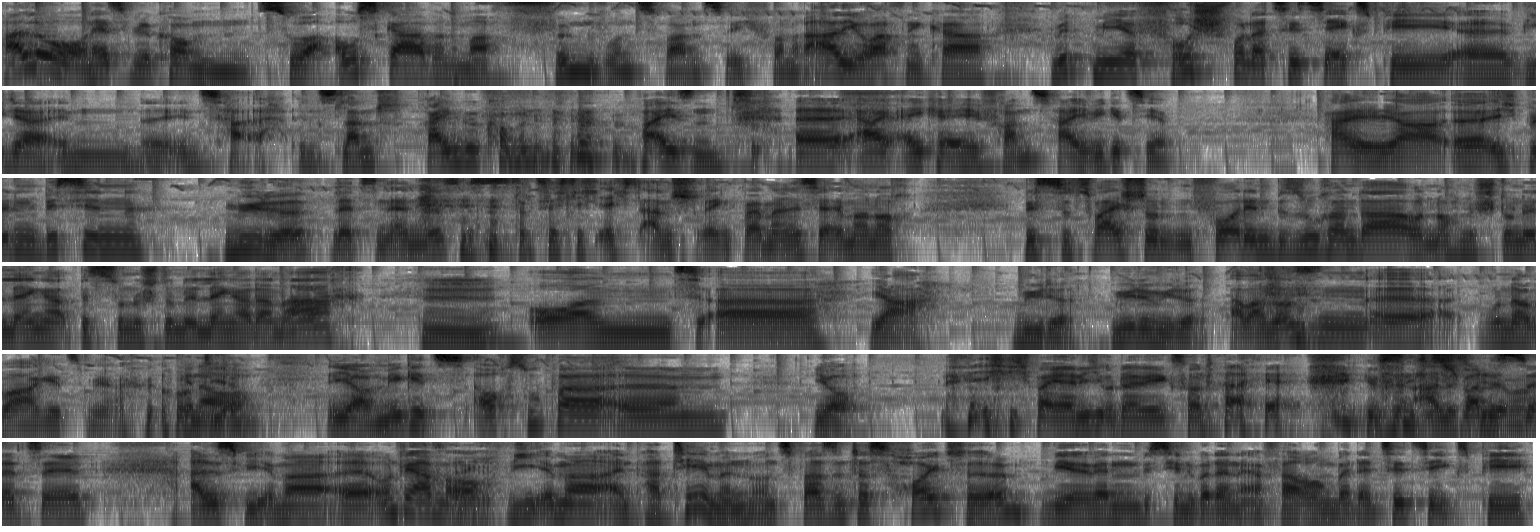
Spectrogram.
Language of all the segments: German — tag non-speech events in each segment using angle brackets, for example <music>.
Hallo und herzlich willkommen zur Ausgabe Nummer 25 von Radio Ravnica. Mit mir frisch von der CCXP äh, wieder in, äh, ins, ins Land reingekommen. <laughs> Weisen, äh, aka Franz. Hi, wie geht's dir? Hi, ja, äh, ich bin ein bisschen müde letzten Endes. Es ist <laughs> tatsächlich echt anstrengend, weil man ist ja immer noch bis zu zwei Stunden vor den Besuchern da und noch eine Stunde länger, bis zu eine Stunde länger danach. Hm. Und äh, ja, müde, müde, müde. Aber ansonsten äh, wunderbar geht's mir. Und genau. Dir? Ja, mir geht's auch super. Ähm, ja, <laughs> ich war ja nicht unterwegs, von daher gibt es nichts Spannendes zu erzählen. Alles wie immer. Äh, und wir haben auch wie immer ein paar Themen. Und zwar sind das heute, wir werden ein bisschen über deine Erfahrungen bei der CCXP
